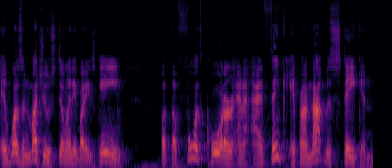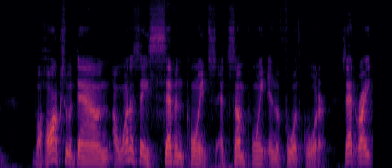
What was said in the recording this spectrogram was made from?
it wasn't much. It was still anybody's game. But the fourth quarter, and I think, if I'm not mistaken, the Hawks were down. I want to say seven points at some point in the fourth quarter. Is that right?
